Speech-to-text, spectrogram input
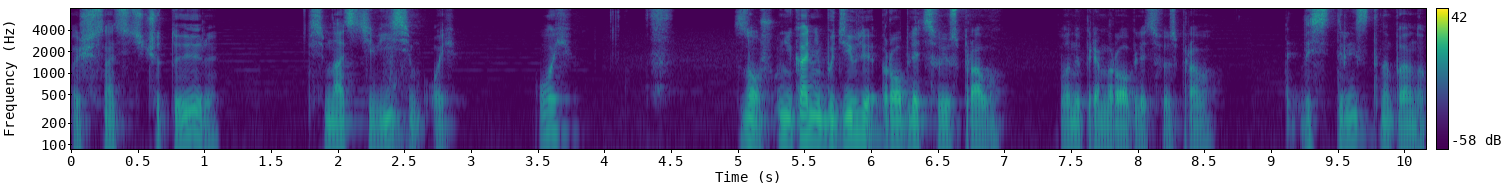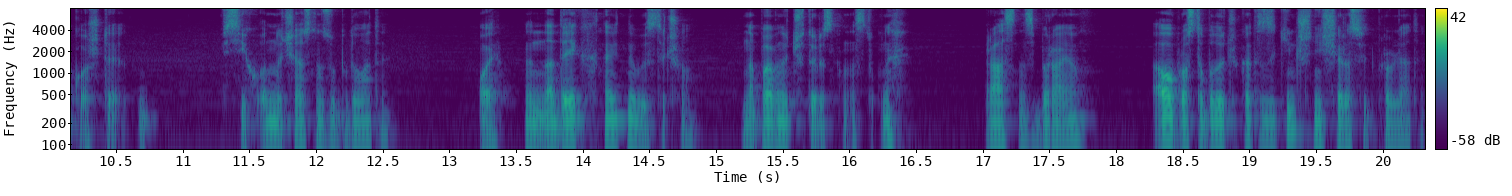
Ой, 16,4. 17,8. Ой. Ой. Знову ж, унікальні будівлі роблять свою справу. Вони прямо роблять свою справу. Десь 300, напевно, коштує всіх одночасно забудувати. Ой, на деяких навіть не вистачило. Напевно, 400 наступне. Раз не збираю. Або просто буду чекати закінчення і ще раз відправляти.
